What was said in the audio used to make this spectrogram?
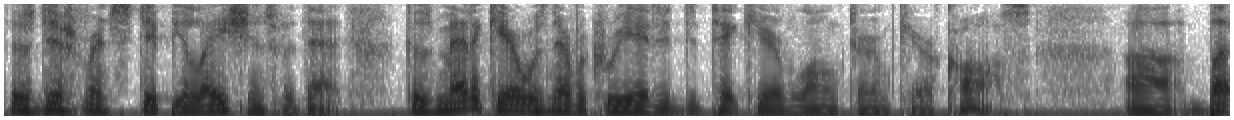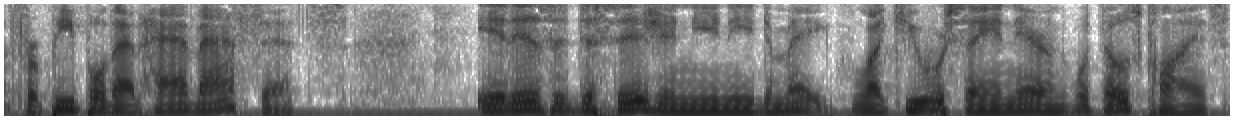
there's different stipulations with that because Medicare was never created to take care of long term care costs. Uh, but for people that have assets, it is a decision you need to make. Like you were saying there with those clients,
